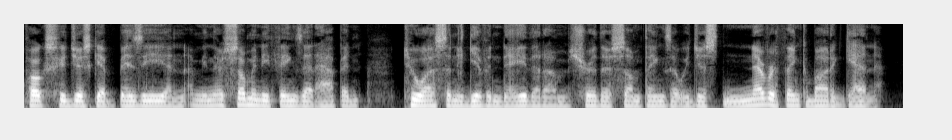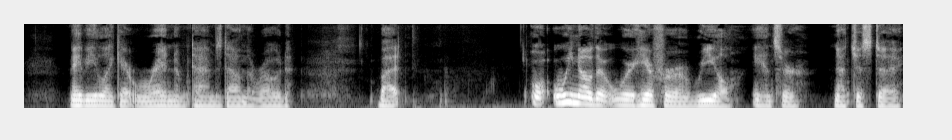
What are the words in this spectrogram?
folks could just get busy. And I mean, there's so many things that happen to us in a given day that I'm sure there's some things that we just never think about again. Maybe like at random times down the road. But we know that we're here for a real answer not just a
